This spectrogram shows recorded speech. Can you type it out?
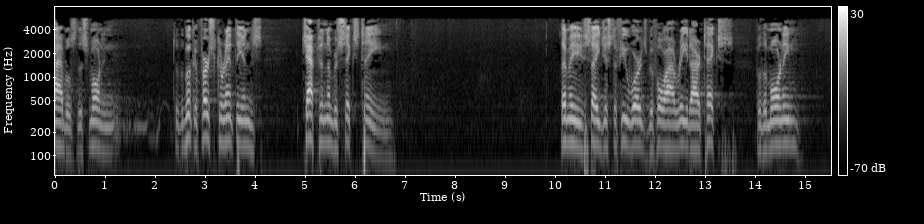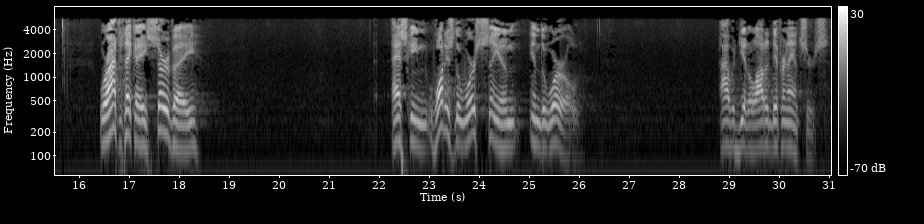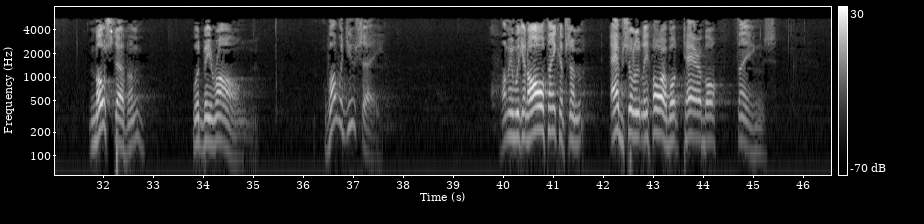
Bibles this morning to the book of 1 Corinthians, chapter number 16. Let me say just a few words before I read our text for the morning. Were I to take a survey asking what is the worst sin in the world, I would get a lot of different answers. Most of them would be wrong. What would you say? I mean, we can all think of some absolutely horrible, terrible things.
